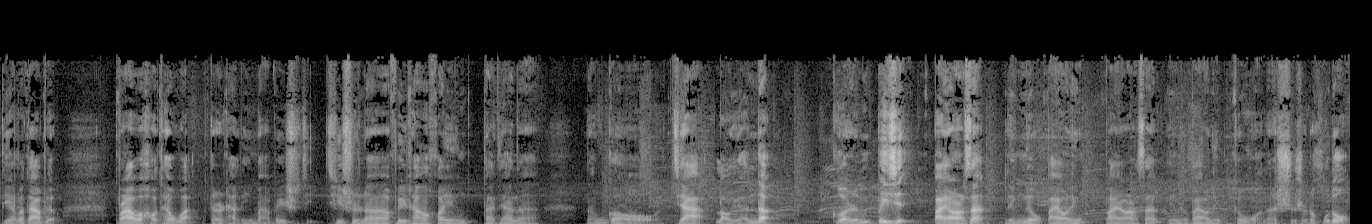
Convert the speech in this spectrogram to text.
D L W Bravo Hotel One 德尔塔利马威士忌。其实呢，非常欢迎大家呢能够加老袁的个人微信八幺二三零六八幺零八幺二三零六八幺零，跟我呢实时的互动。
